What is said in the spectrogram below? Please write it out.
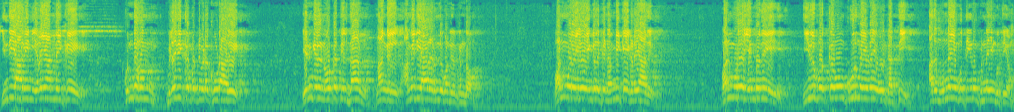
இந்தியாவின் இறையாண்மைக்கு குந்தகம் விளைவிக்கப்பட்டுவிடக் கூடாது என்கிற நோக்கத்தில் தான் நாங்கள் அமைதியாக இருந்து கொண்டிருக்கின்றோம். வன்முறையிலே எங்களுக்கு நம்பிக்கை கிடையாது. வன்முறை என்பது இரு பக்கமும் கூர்மையுடைய ஒரு கத்தி. அது முன்னையும் குத்திரும் பின்னையும் குத்திரும்.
